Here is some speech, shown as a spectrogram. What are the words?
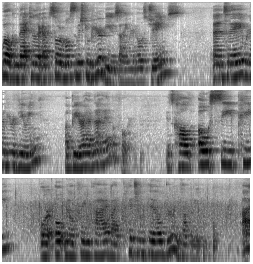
Welcome back to another episode of Mostly Michigan Beer Reviews. I am your host, James, and today we're going to be reviewing a beer I have not had before. It's called OCP, or Oatmeal Cream Pie, by Pigeon Hill Brewing Company. I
